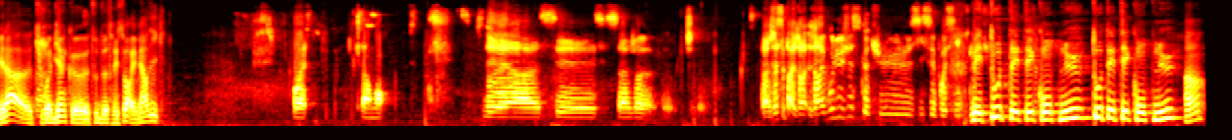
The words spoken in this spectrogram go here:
Mais là, euh, tu vois bien que toute votre histoire est merdique. Ouais, clairement. Mais euh, c'est ça. Je, je, enfin, je sais pas, j'aurais voulu juste que tu, si c'est possible. Mais tu- tout était contenu, tout était contenu, hein.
